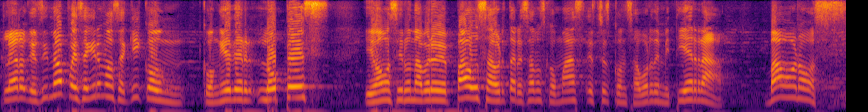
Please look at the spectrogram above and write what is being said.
Claro que sí. No, pues seguiremos aquí con, con Eder López. Y vamos a ir a una breve pausa. Ahorita regresamos con más. Esto es con sabor de mi tierra. ¡Vámonos!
